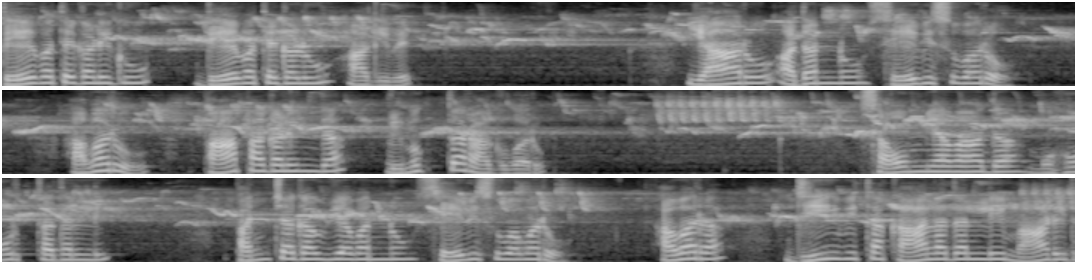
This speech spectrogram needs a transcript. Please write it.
ದೇವತೆಗಳಿಗೂ ದೇವತೆಗಳೂ ಆಗಿವೆ. ಯಾರು ಅದನ್ನು ಸೇವಿಸುವರೋ ಅವರು ಪಾಪಗಳಿಂದ ವಿಮುಕ್ತರಾಗುವರು. ಸೌಮ್ಯವಾದ ಮುಹೂರ್ತದಲ್ಲಿ ಪಂಚಗವ್ಯವನ್ನು ಸೇವಿಸುವವರು ಅವರ ಜೀವಿತ ಕಾಲದಲ್ಲಿ ಮಾಡಿದ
